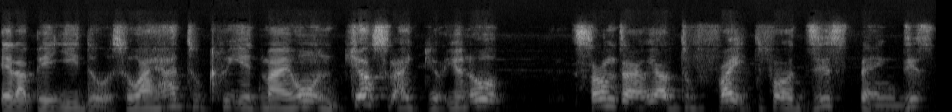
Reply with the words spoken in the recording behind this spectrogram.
El Apellido. So I had to create my own, just like you, you know, sometimes we have to fight for this thing, this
